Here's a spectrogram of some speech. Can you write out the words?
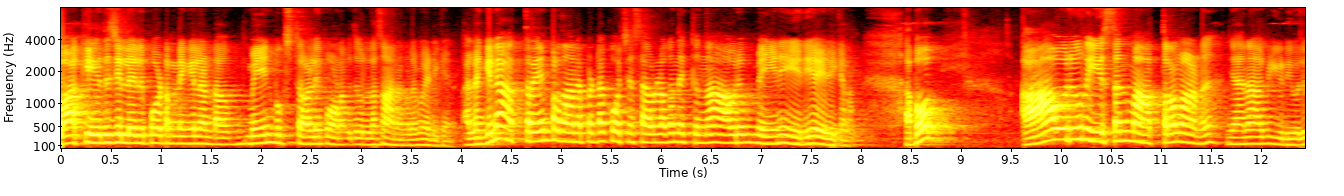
ബാക്കി ഏത് ജില്ലയിൽ പോയിട്ടുണ്ടെങ്കിൽ ഉണ്ടാവും. മെയിൻ ബുക്ക് സ്റ്റാളിൽ പോകണം ഇതുള്ള സാധനങ്ങൾ മേടിക്കാൻ. അല്ലെങ്കിൽ അത്രയും പ്രധാനപ്പെട്ട കോച്ചിങ് സ്ഥാപനങ്ങളൊക്കെ നിൽക്കുന്ന ആ ഒരു മെയിൻ ഏരിയ ആയിരിക്കണം. അപ്പോൾ ആ ഒരു റീസൺ മാത്രമാണ് ഞാൻ ആ വീഡിയോയിൽ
